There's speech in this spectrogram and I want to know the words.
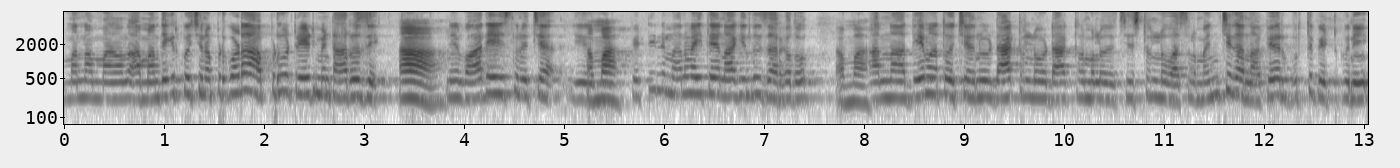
మన మన మన దగ్గరికి వచ్చినప్పుడు కూడా అప్పుడు ట్రీట్మెంట్ ఆ రోజే. నేను వాదేసుకుని వచ్చా. ఈ అమ్మా. పెట్టింది మనమైతే నాకు ఎందుకు జరగదు? అమ్మా. అన్న ధీమాతో వచ్చాను. డాక్టర్లు డాక్టర్లు సిస్టర్లు అసలు మంచిగా నా పేరు గుర్తు పెట్టుకుని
